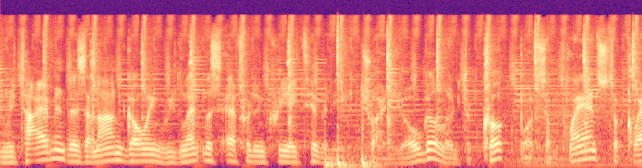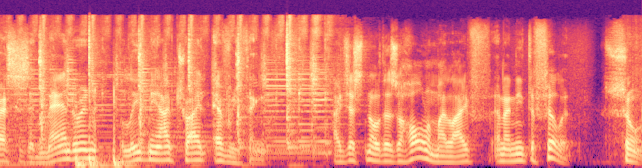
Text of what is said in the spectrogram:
In retirement, there's an ongoing, relentless effort in creativity. Tried yoga, learned to cook, bought some plants, took classes in Mandarin. Believe me, I've tried everything. I just know there's a hole in my life, and I need to fill it soon.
